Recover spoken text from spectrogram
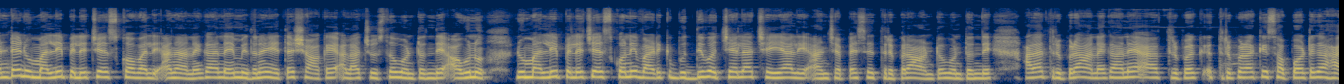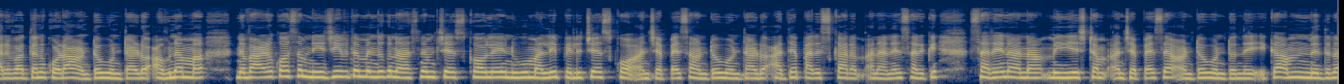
అంటే నువ్వు మళ్ళీ పెళ్ళి చేసుకోవాలి అని అనగానే మిథున అయితే షాక్ అయ్యి అలా చూస్తూ ఉంటుంది. అవును నువ్వు మళ్ళీ పెళ్ళి చేసుకొని వాడికి బుద్ధి వచ్చేలా చేయాలి అని చెప్పేసి త్రిపుర అంటూ ఉంటుంది. అలా త్రిపుర అనగానే ఆ త్రిపుర త్రిపురకి సపోర్ట్గా హరివర్ధన్ కూడా అంటూ ఉంటాడు. అవునమ్మా వాడి కోసం నీ జీవితం ఎందుకు నాశనం చేసుకోవాలి? నువ్వు మళ్ళీ పెళ్ళి చేసుకో అని చెప్పేసి అంటూ ఉంటాడు. అదే పరిష్కారం అని అనేసరికి సరే నాన్న మీ ఇష్టం అని చెప్పేసి అంటూ ఉంటుంది. ఇక మిథున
